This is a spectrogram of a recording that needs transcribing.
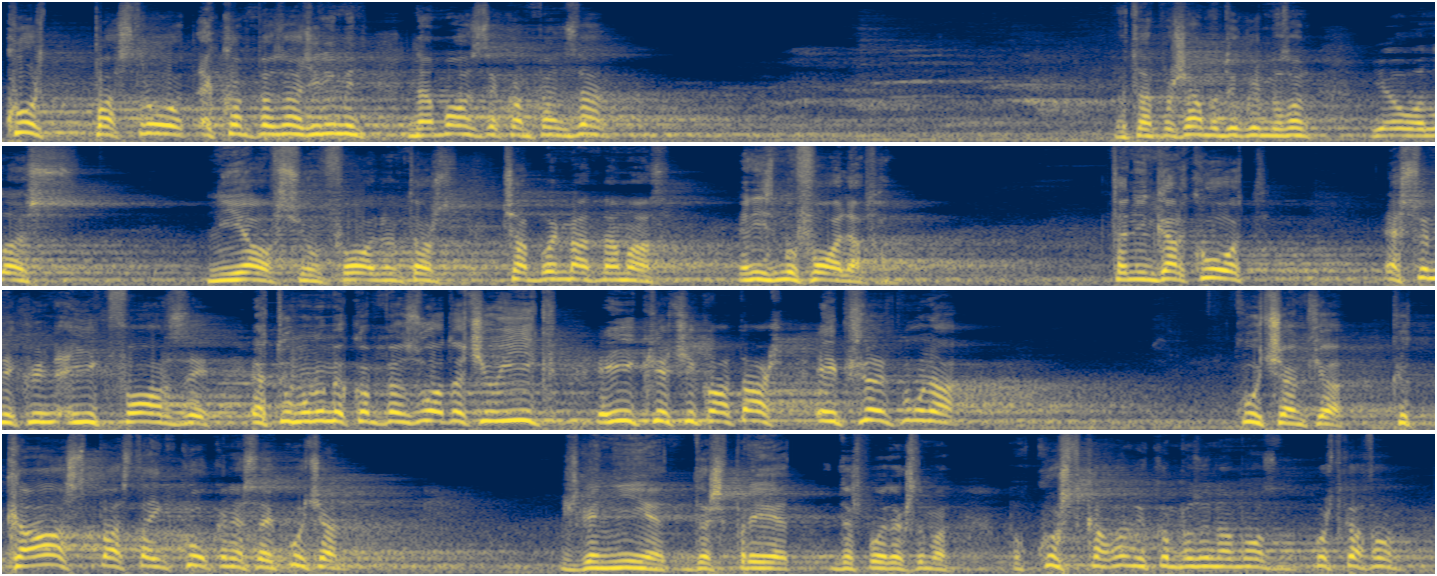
kur të pastrohet e kompenzon agjërimin, namaz s'e kompenzon. E tash për shembull, domethonë, jo, Allah, një javë s'jam falë, në ta është, ça bojm me atë namaz, e nis m'u falë, apëton. tani ngarkohet, e së një kënë e ikë farzi, e tu u mundu me kompenzu ato që ju ikë, e ikë kjo që i ka tash, e i pështillet puna. Ku çon kjo? Ky kaos pastaj në kokën e saj, ku çon? Zhgënjehet, dëshpërohet, dëshpërohet e kështu me radhë. Po kush të ka thonë me kompenzu namazin? Kush të ka thonë?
